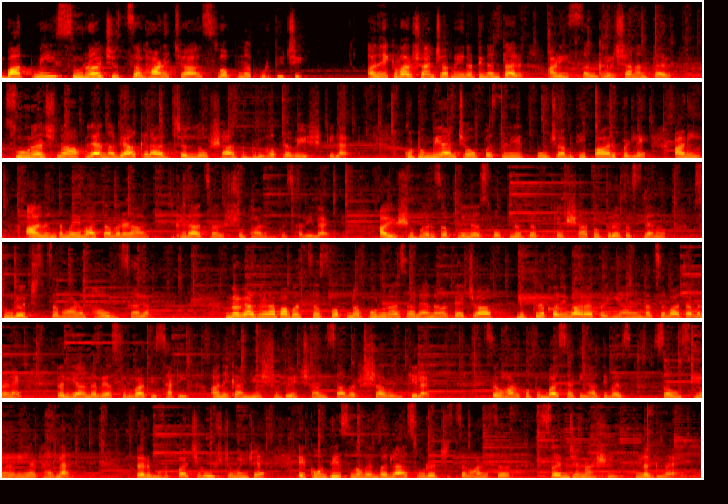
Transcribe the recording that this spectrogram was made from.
बातमी सूरज चव्हाणच्या स्वप्नपूर्तीची. अनेक वर्षांच्या मेहनतीनंतर आणि संघर्षानंतर सूरजनं आपल्या नव्या घरात जल्लोषात गृहप्रवेश केलाय. कुटुंबियांच्या उपस्थितीत पूजाविधी पार पडले आणि आनंदमय वातावरणात घराचा शुभारंभ झालेला आहे. आयुष्यभर जपलेलं स्वप्न प्रत्यक्षात उतरत असल्यानं सूरज चव्हाण भाऊक झाला. नव्या घराबाबतचं स्वप्न पूर्ण झाल्यानं त्याच्या मित्रपरिवारातही आनंदाचं वातावरण आहे. तर या नव्या सुरुवातीसाठी अनेकांनी शुभेच्छांचा वर्षावही केलाय. चव्हाण कुटुंबासाठी हा दिवस संस्मरणीय ठरलाय. तर महत्वाची गोष्ट म्हणजे एकोणतीस नोव्हेंबरला सूरज चव्हाणचं संजनाशी लग्न आहे.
